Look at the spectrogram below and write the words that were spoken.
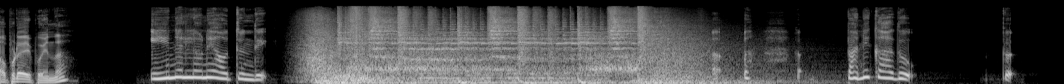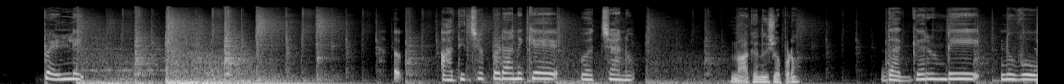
అప్పుడే అయిపోయిందా? ఈ నెలలోనే అవుతుంది. పని కాదు. పెళ్ళి. అది చెప్పడానికే వచ్చాను. నాకెందుకు చెప్పడం? దగ్గరుండి నువ్వు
